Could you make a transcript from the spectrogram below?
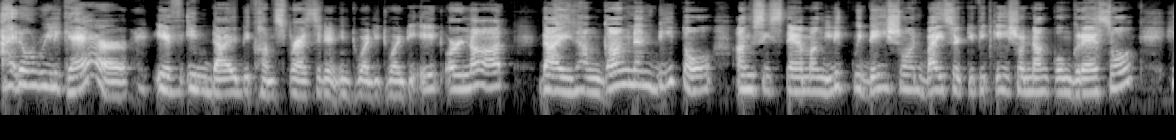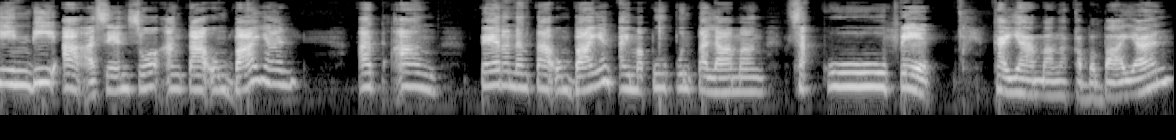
I don't really care if Inday becomes president in 2028 or not dahil hanggang nandito ang sistemang liquidation by certification ng Kongreso, hindi aasenso ang taong bayan at ang pera ng taong bayan ay mapupunta lamang sa kupit. Kaya mga kababayan,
